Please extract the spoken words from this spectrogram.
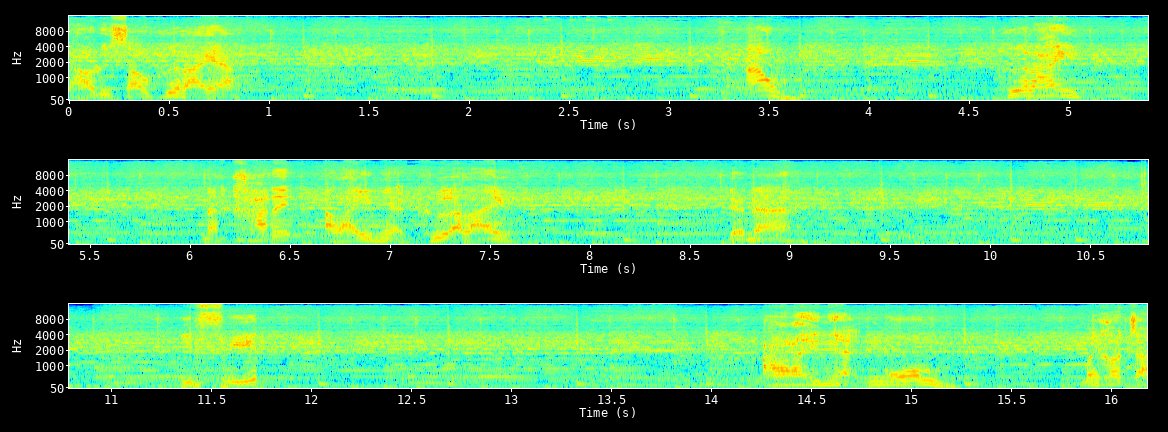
ราวดิเซาคืออะไรอะเอ้าคืออะไรนักฆ่าได้อะไรเนี่ยคืออะไร เดี๋ยวนะดีฟีด อะไรเนี่ยงง ไม่เข้าใจ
